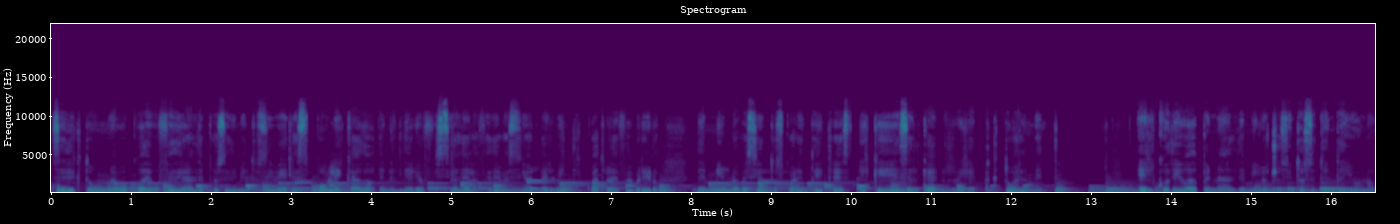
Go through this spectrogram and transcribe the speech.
se dictó un nuevo Código Federal de Procedimientos Civiles, publicado en el Diario Oficial de la Federación el 24 de febrero de 1943 y que es el que rige actualmente. El Código Penal de 1871,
